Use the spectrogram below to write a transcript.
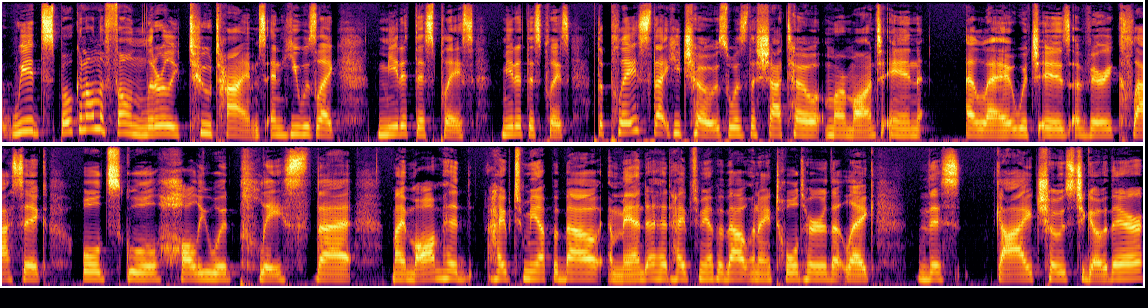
we had spoken on the phone literally two times, and he was like, meet at this place, meet at this place. The place that he chose was the Chateau Marmont in LA, which is a very classic old school Hollywood place that my mom had hyped me up about, Amanda had hyped me up about when I told her that like this guy chose to go there.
